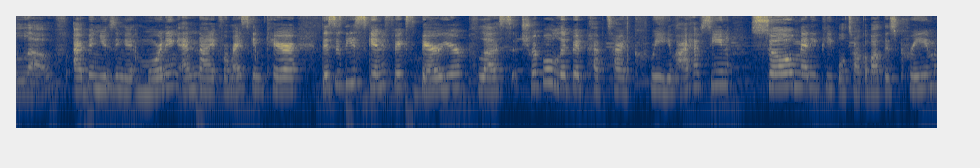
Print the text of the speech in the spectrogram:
love. I've been using it morning and night for my skincare. This is the Skinfix Barrier Plus Triple Lipid Peptide Cream. I have seen so many people talk about this cream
